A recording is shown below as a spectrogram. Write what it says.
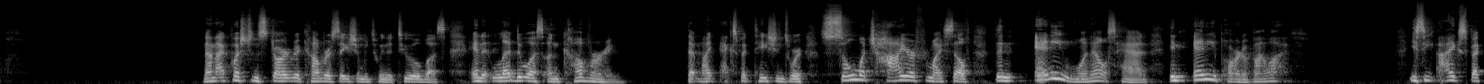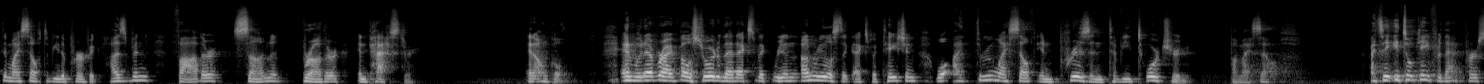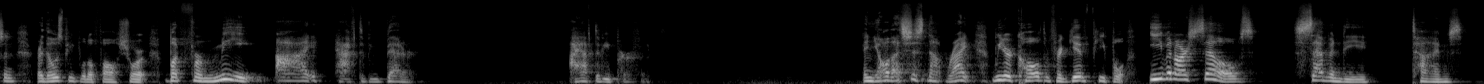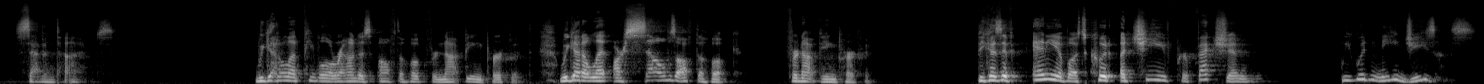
Now, that question started a conversation between the two of us, and it led to us uncovering that my expectations were so much higher for myself than anyone else had in any part of my life. You see, I expected myself to be the perfect husband, father, son, brother, and pastor, and uncle. And whenever I fell short of that unrealistic expectation, well, I threw myself in prison to be tortured by myself. I'd say it's okay for that person or those people to fall short, but for me, I have to be better. I have to be perfect. And y'all, that's just not right. We are called to forgive people, even ourselves, 70 times, seven times. We got to let people around us off the hook for not being perfect. We got to let ourselves off the hook for not being perfect. Because if any of us could achieve perfection, we wouldn't need Jesus.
